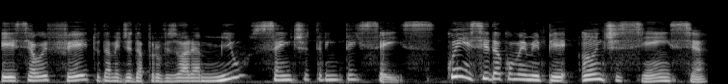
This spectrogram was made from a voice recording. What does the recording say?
Esse é o efeito da medida provisória 1136. Conhecida como MP Anti-Ciência,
